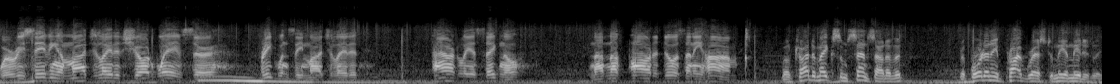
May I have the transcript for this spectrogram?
We're receiving a modulated short wave, sir. Frequency modulated. Apparently a signal. Not enough power to do us any harm. We'll try to make some sense out of it. Report any progress to me immediately.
